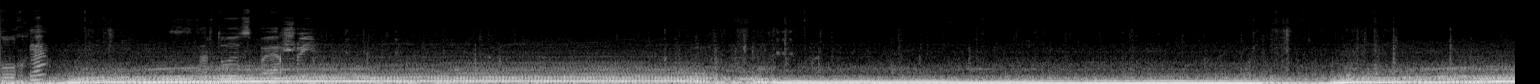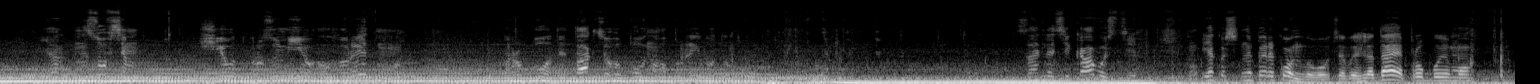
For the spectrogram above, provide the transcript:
глухне. Стартую з першої. Я не зовсім ще от розумію алгоритм роботи так, цього повного приводу. Задля цікавості, ну, якось непереконливо це виглядає. Пробуємо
